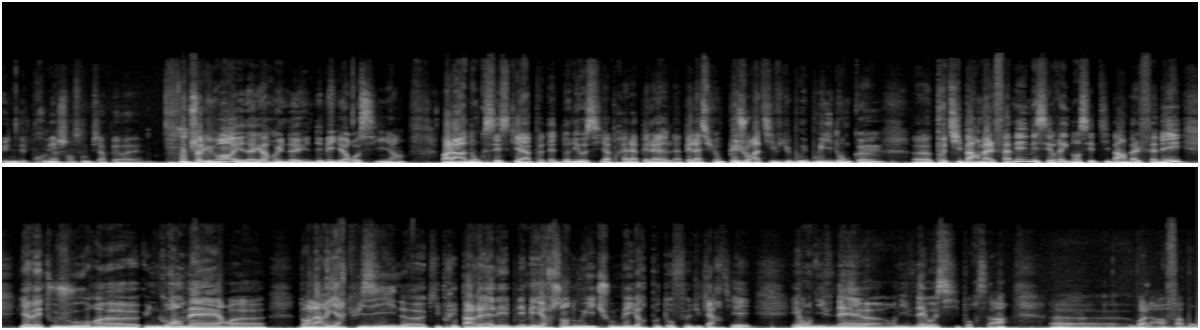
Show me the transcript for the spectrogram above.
Une des premières chansons de Pierre Perret. Absolument, et d'ailleurs une, une des meilleures aussi. hein. Voilà, donc c'est ce qui a peut-être donné aussi après l'appella- l'appellation péjorative du boui-boui, donc euh, Mm. euh, petit bar mal famé, mais c'est vrai que dans ces petits bars mal famés, il y avait toujours euh, une grand-mère euh, dans l'arrière-cuisine qui préparait les, les meilleurs sandwichs ou le meilleur pot-au-feu du quartier, et on y venait, on y venait aussi pour ça. Voilà, enfin bon,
